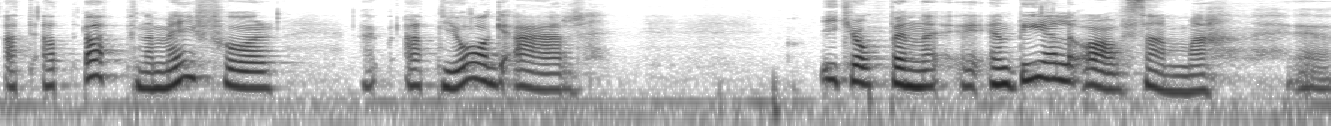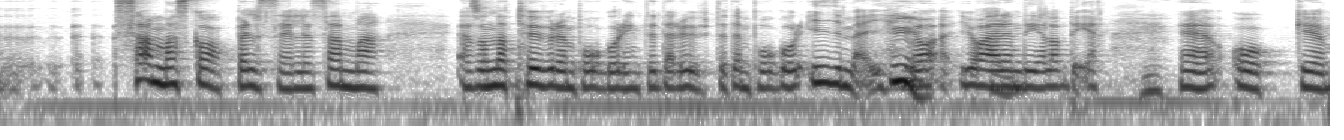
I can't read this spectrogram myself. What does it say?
Att, att öppna mig för att jag är i kroppen en del av samma, eh, samma skapelse eller samma Alltså naturen pågår inte där ute, den pågår i mig. Mm. Jag, jag är en del av det. Eh, och eh,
